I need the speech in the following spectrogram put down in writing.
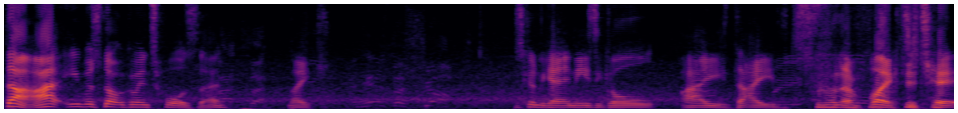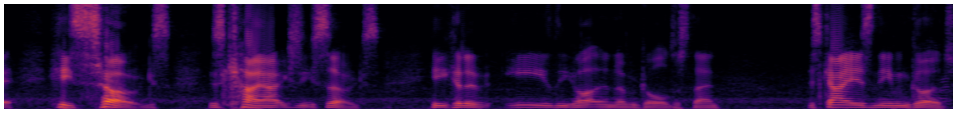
That, he was not going towards then. Like, he's going to get an easy goal. I, I deflected it. He sucks. This guy actually sucks. He could have easily got another goal just then. This guy isn't even good.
